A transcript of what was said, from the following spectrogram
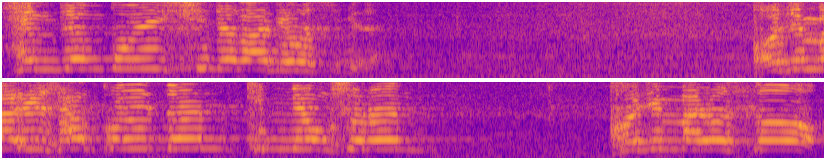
행정부의 신여가 되었습니다. 거짓말을 삼고 있는 김명수는 거짓말로서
